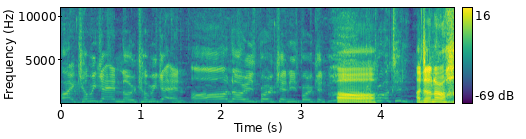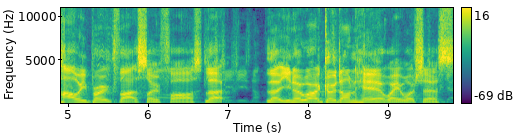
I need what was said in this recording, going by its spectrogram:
All right, can we get in though? Can we get in? Oh no, he's broken. He's broken. Oh. I don't know how he broke that so oh, fast. Look, look. You know where I go down here? Wait, watch Oh, this.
